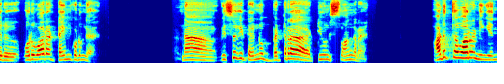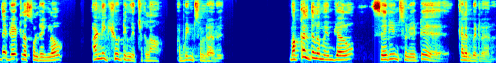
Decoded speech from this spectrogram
ஒரு ஒரு வாரம் டைம் கொடுங்க. நான் விசுகிட்ட இன்னும் பெட்டராக டியூன்ஸ் வாங்குறேன். அடுத்த வாரம் நீங்கள் எந்த டேட்டில் சொல்கிறீங்களோ அன்னைக்கு ஷூட்டிங் வச்சுக்கலாம் அப்படின்னு சொல்கிறாரு மக்கள் தலைமை எம்ஜிஆரும் சரின்னு சொல்லிட்டு கிளம்பிடுறாரு.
